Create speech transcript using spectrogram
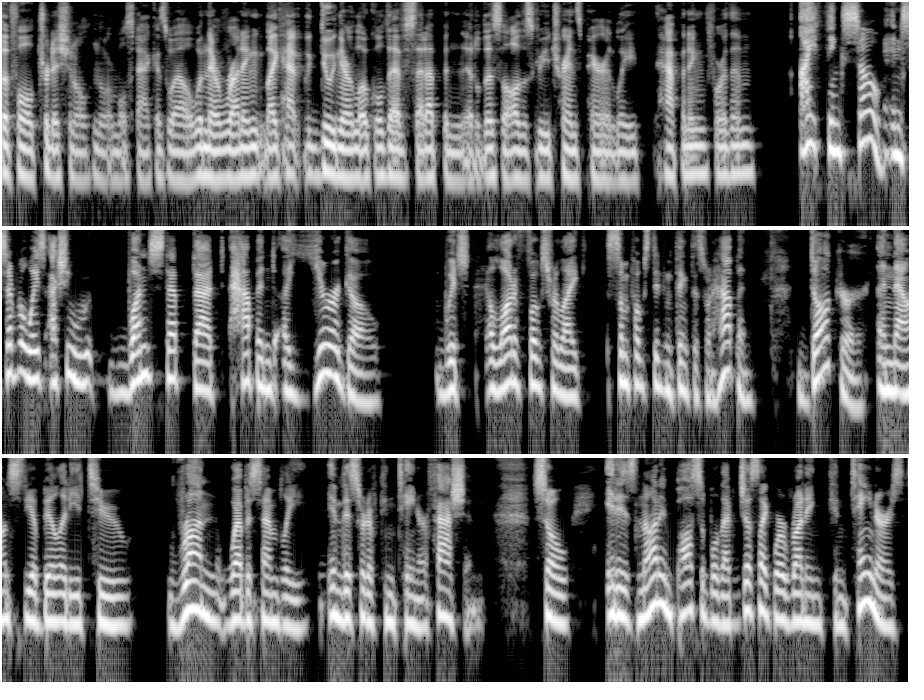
the full traditional normal stack as well when they're running like doing their local dev setup and it'll this will all just be transparently happening for them I think so in several ways. Actually, one step that happened a year ago, which a lot of folks were like, some folks didn't think this would happen. Docker announced the ability to run WebAssembly in this sort of container fashion. So it is not impossible that just like we're running containers,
